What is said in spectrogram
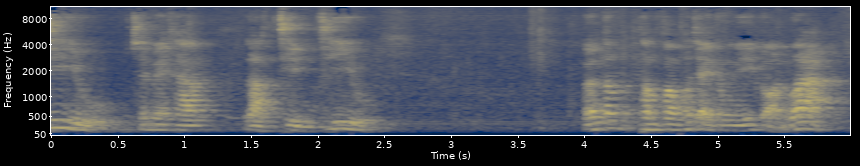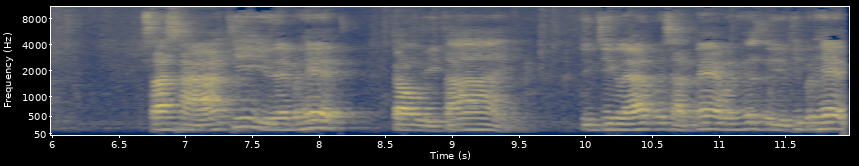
ที่อยู่ใช่ไหมครับ หลักถิ่นที่อยู่ แล้วต้องทำความเข้าใจตรงนี้ก่อนว่า สาขาที่อยู่ในประเทศเกาหลีใต้ จริงๆ แล้วบริษัทแม่มันก็คืออยู่ที่ประเทศ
